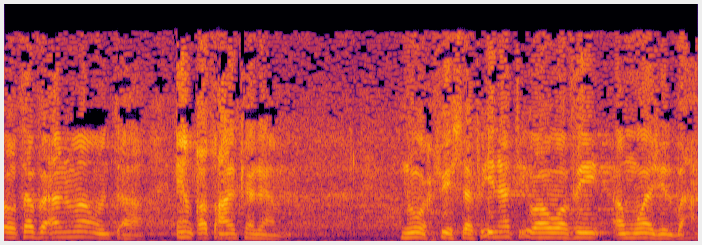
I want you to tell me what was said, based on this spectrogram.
ارتفع الماء وانتهى. انقطع الكلام. نوح في سفينته وهو في أمواج البحر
